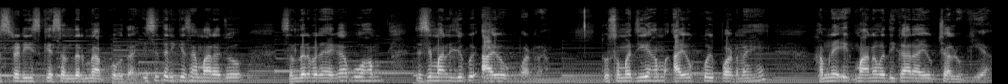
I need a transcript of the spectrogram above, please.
स्टडीज़ के संदर्भ में आपको बताया। इसी तरीके से हमारा जो संदर्भ रहेगा, वो हम, जैसे मान लीजिए कोई आयोग पढ़ रहे हैं तो समझिए हम आयोग कोई पढ़ रहे हैं, हमने एक मानव अधिकार आयोग चालू किया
